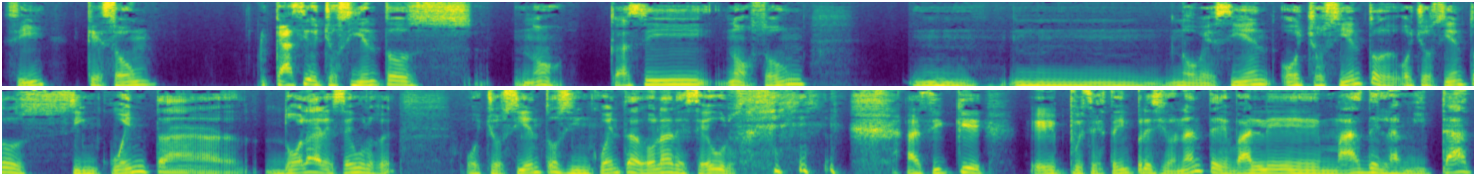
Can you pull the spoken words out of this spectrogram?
¿sí? Que son casi 800, no, casi, no, son 900, 800, 850 dólares, euros, ¿eh? 850 dólares euros. Así que, eh, pues está impresionante, vale más de la mitad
